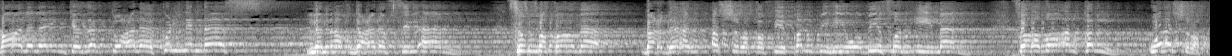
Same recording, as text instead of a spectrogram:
قال لئن كذبت على كل الناس لن أخدع نفسي الآن. ثم قام بعد أن أشرق في قلبه وبيص الإيمان. فأضاء القلب وأشرق.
